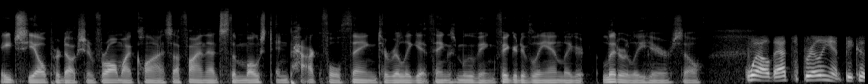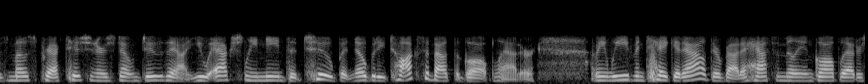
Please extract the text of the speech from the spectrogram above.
HCl production for all my clients. I find that's the most impactful thing to really get things moving, figuratively and literally here. So. Well, that's brilliant because most practitioners don't do that. You actually need the two, but nobody talks about the gallbladder. I mean, we even take it out. There are about a half a million gallbladder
